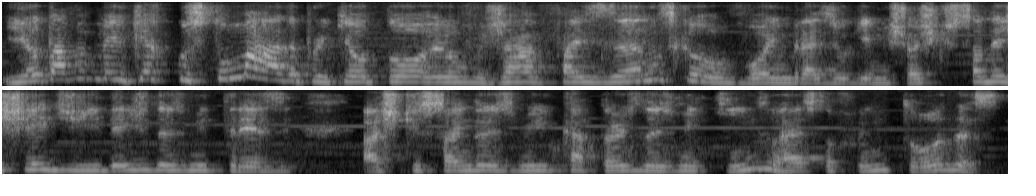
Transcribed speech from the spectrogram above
E eu tava meio que acostumada, porque eu tô. Eu já faz anos que eu vou em Brasil Game Show, acho que só deixei de ir desde 2013. Acho que só em 2014, 2015, o resto eu fui em todas.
